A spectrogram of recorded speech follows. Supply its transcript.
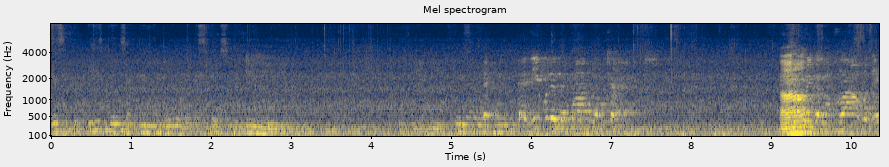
this, these books are in the order it's supposed to be. You know, And even in the modern times, Uh huh. making them flowers, they couldn't even smell. So that's Uh-huh. what that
